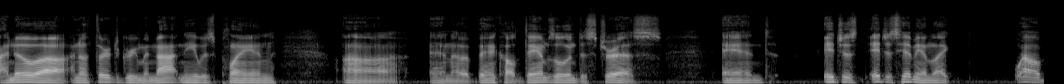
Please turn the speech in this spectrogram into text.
I know uh, I know Third Degree Monotony was playing, uh, and a band called Damsel in Distress, and it just it just hit me. I'm like, wow,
